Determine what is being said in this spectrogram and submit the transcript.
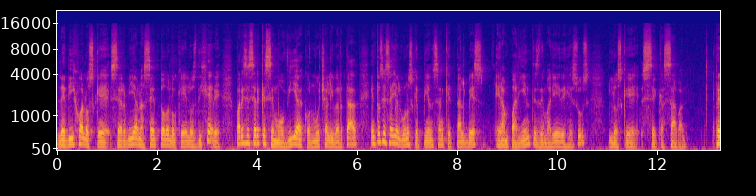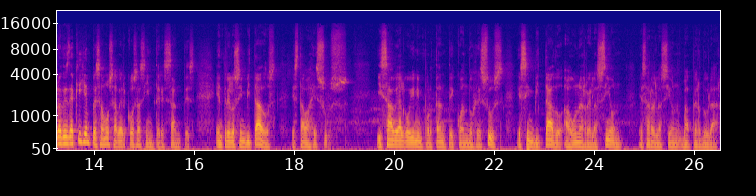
le dijo a los que servían hacer todo lo que él os dijere. Parece ser que se movía con mucha libertad. Entonces hay algunos que piensan que tal vez eran parientes de María y de Jesús los que se casaban. Pero desde aquí ya empezamos a ver cosas interesantes. Entre los invitados estaba Jesús. Y sabe algo bien importante, cuando Jesús es invitado a una relación, esa relación va a perdurar.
